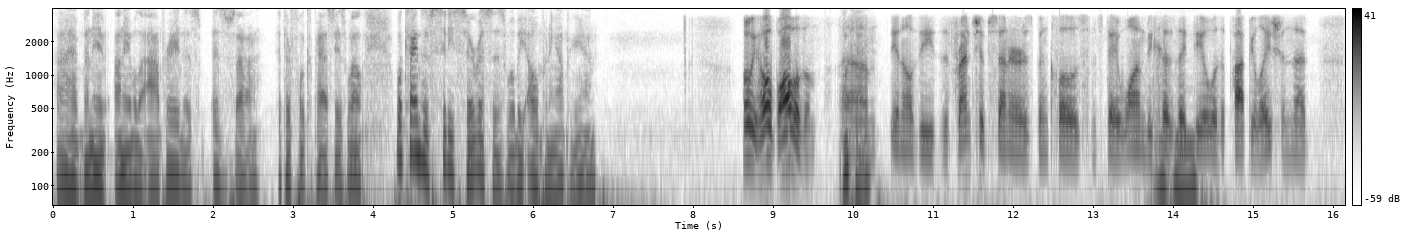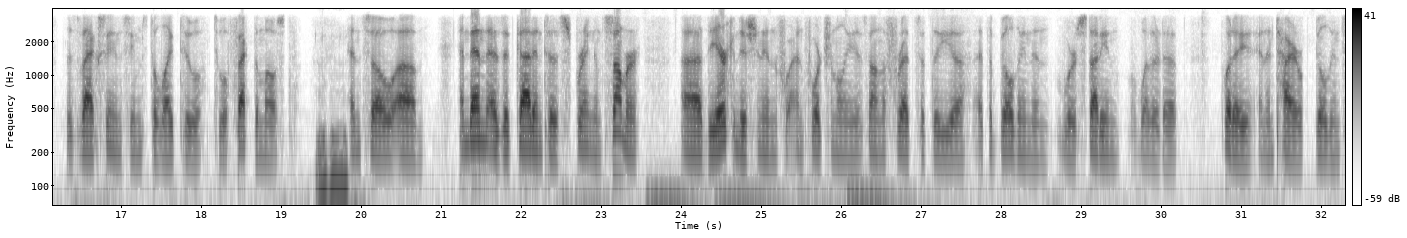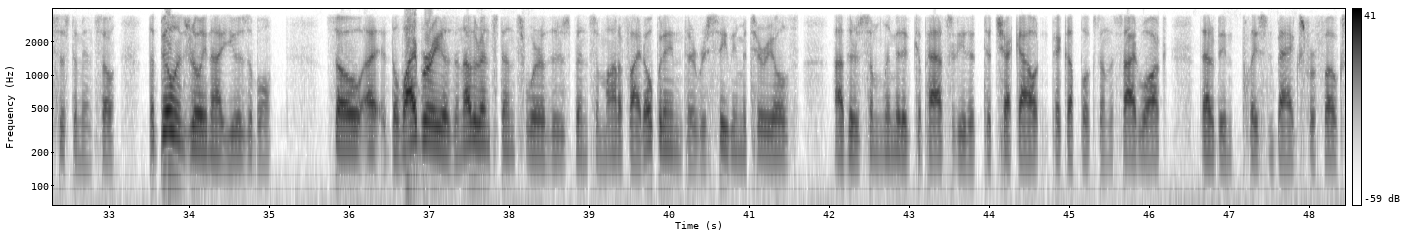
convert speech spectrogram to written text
uh, have been a- unable to operate as as uh, at their full capacity as well. What kinds of city services will be opening up again? Well, we hope all of them. Okay. Um, you know, the the Friendship Center has been closed since day one because they deal with a population that this vaccine seems to like to to affect the most. And so, um, and then as it got into spring and summer, uh, the air conditioning, unfortunately, is on the frets at the uh, at the building, and we're studying whether to put a an entire building system in. So the building's really not usable. So uh, the library is another instance where there's been some modified opening. They're receiving materials. Uh, there's some limited capacity to, to check out and pick up books on the sidewalk that have been placed in bags for folks.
